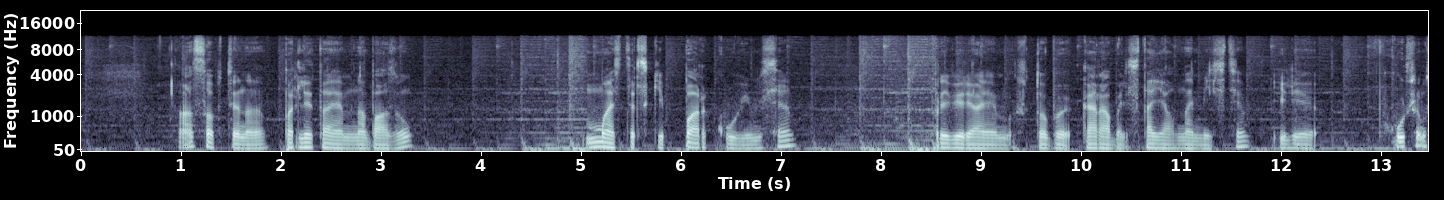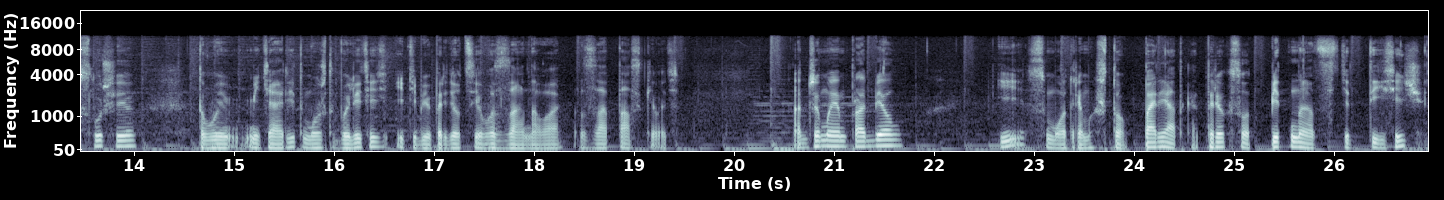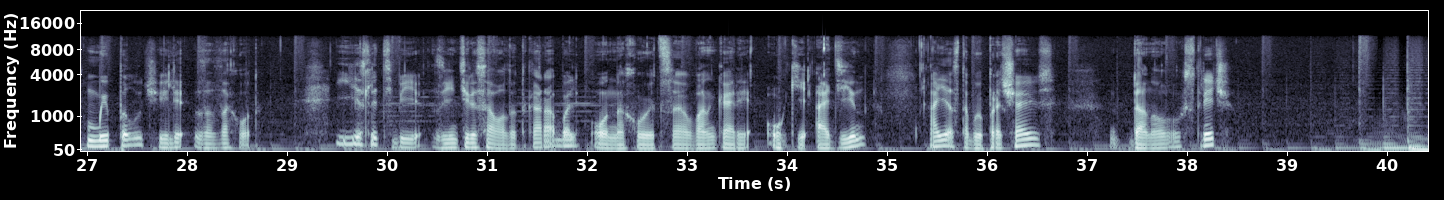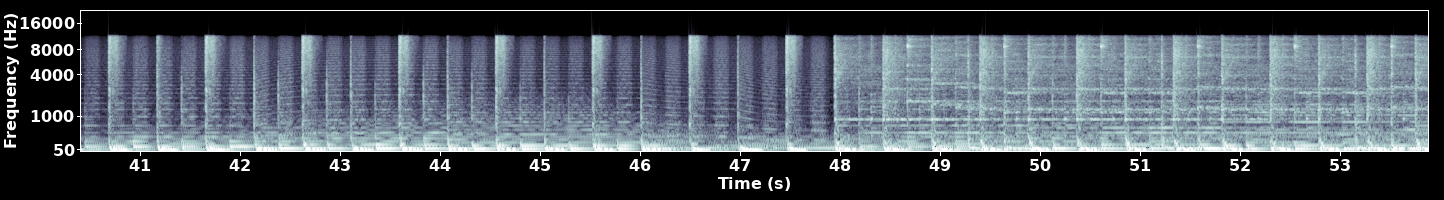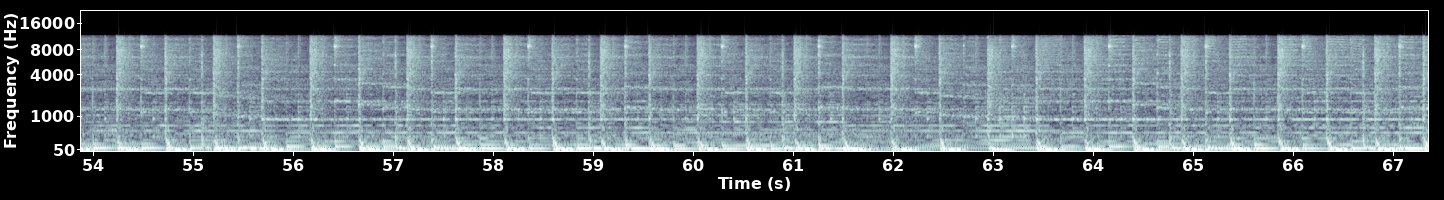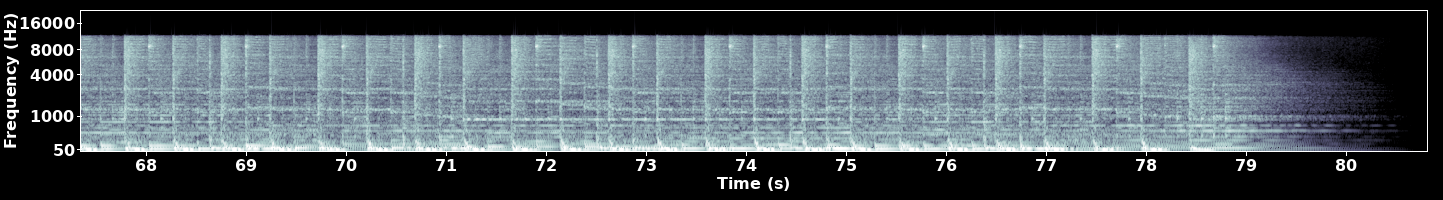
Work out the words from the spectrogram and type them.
А собственно, прилетаем на базу, мастерски паркуемся, проверяем, чтобы корабль стоял на месте, или в худшем случае твой метеорит может вылететь и тебе придется его заново затаскивать. Отжимаем пробел, и смотрим, что порядка 315 тысяч мы получили за заход. Если тебе заинтересовал этот корабль, он находится в ангаре Оки-1, а я с тобой прощаюсь. До новых встреч!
